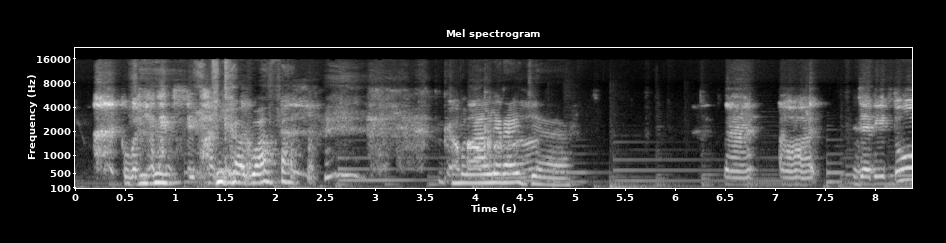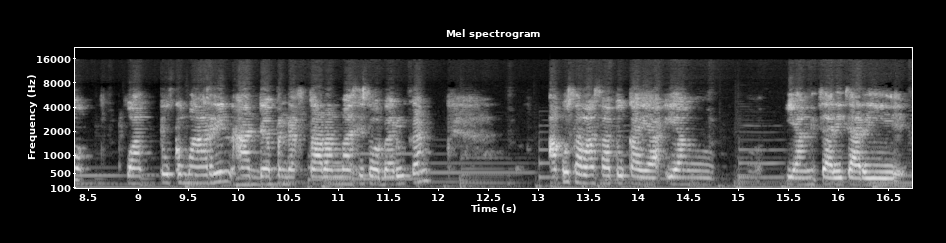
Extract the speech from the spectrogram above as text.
kebanyakan cerita Gak apa-apa, Nggak mengalir apa-apa. aja. Nah, eh, jadi itu waktu kemarin ada pendaftaran mahasiswa baru kan, aku salah satu kayak yang yang cari-cari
